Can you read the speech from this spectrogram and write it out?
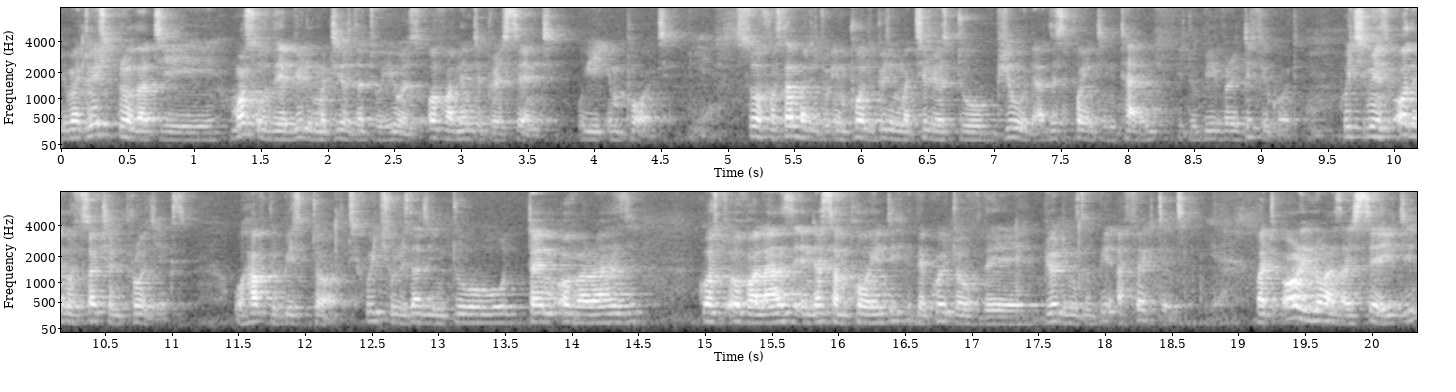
You might wish to know that uh, most of the building materials that we use, over 90%, we import. Yes. So for somebody to import building materials to build at this point in time, it will be very difficult, which means all the construction projects will have to be stopped, which will result into time overruns, cost overruns, and at some point, the quality of the buildings will be affected. Yes. But all in all, as I said,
